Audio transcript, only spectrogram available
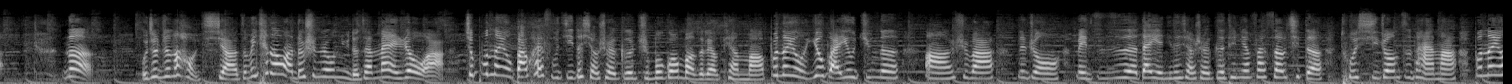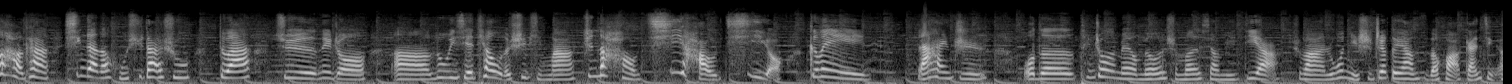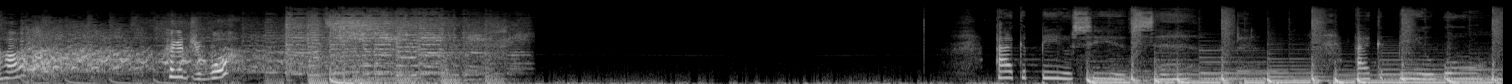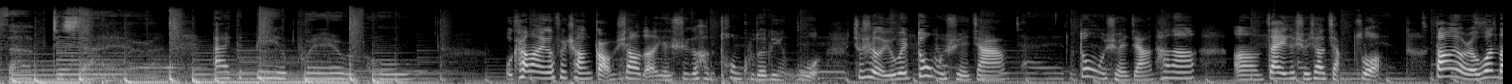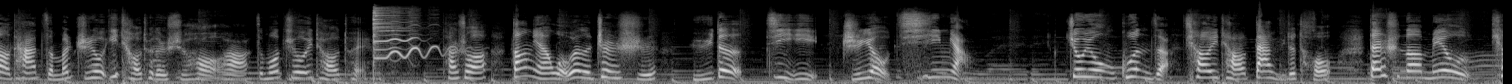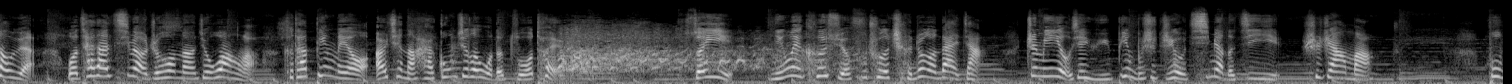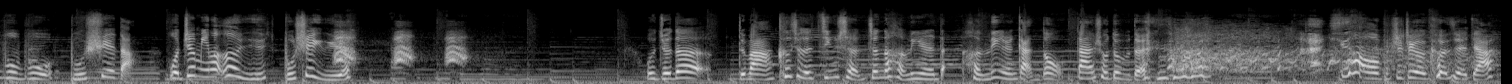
那。我就真的好气啊！怎么一天到晚都是那种女的在卖肉啊？就不能有八块腹肌的小帅哥直播光膀子聊天吗？不能有又白又俊的啊，是吧？那种美滋滋的戴眼镜的小帅哥天天发骚气的脱西装自拍吗？不能有好看性感的胡须大叔，对吧？去那种啊录一些跳舞的视频吗？真的好气好气哦！各位男孩子，我的听众里面有没有什么小迷弟啊？是吧？如果你是这个样子的话，赶紧哈。开个直播。我看到一个非常搞笑的，也是一个很痛苦的领悟，就是有一位动物学家，动物学家，他呢，嗯，在一个学校讲座。当有人问到他怎么只有一条腿的时候，啊，怎么只有一条腿？他说：“当年我为了证实鱼的记忆只有七秒，就用棍子敲一条大鱼的头，但是呢没有跳远。我猜他七秒之后呢就忘了，可他并没有，而且呢还攻击了我的左腿。所以您为科学付出了沉重的代价，证明有些鱼并不是只有七秒的记忆，是这样吗？不不不，不是的，我证明了鳄鱼不是鱼。我觉得，对吧？科学的精神真的很令人很令人感动，大家说对不对？幸好我不是这个科学家。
